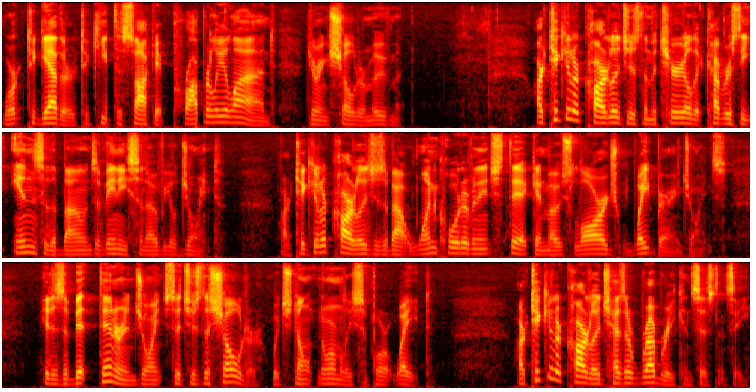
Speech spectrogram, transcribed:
work together to keep the socket properly aligned during shoulder movement. Articular cartilage is the material that covers the ends of the bones of any synovial joint. Articular cartilage is about one quarter of an inch thick in most large weight-bearing joints. It is a bit thinner in joints such as the shoulder, which don't normally support weight. Articular cartilage has a rubbery consistency.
